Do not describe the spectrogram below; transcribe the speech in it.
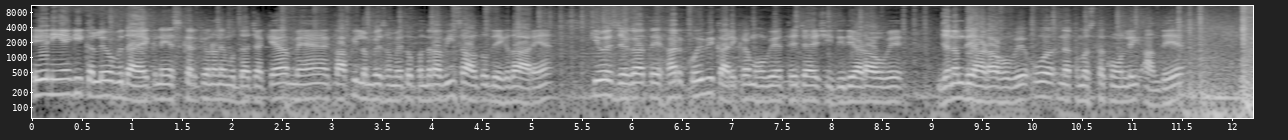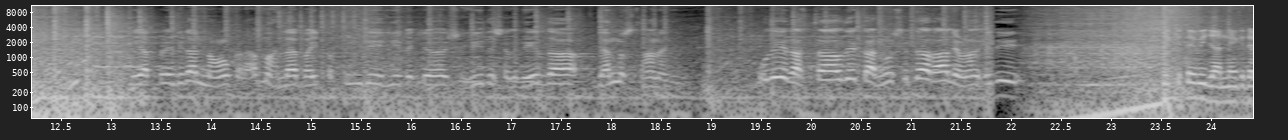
ਇਹ ਨਹੀਂ ਹੈ ਕਿ ਇਕੱਲੇ ਉਹ ਵਿਧਾਇਕ ਨੇ ਇਸ ਕਰਕੇ ਉਹਨਾਂ ਨੇ ਮੁੱਦਾ ਚੱਕਿਆ। ਮੈਂ ਕਾਫੀ ਲੰਬੇ ਸਮੇਂ ਤੋਂ 15-20 ਸਾਲ ਤੋਂ ਦੇਖਦਾ ਆ ਰਿਹਾ ਕਿ ਉਹ ਇਸ ਜਗ੍ਹਾ ਤੇ ਹਰ ਕੋਈ ਵੀ ਕਾਰਜਕ੍ਰਮ ਹੋਵੇ ਇੱਥੇ ਚਾਹੇ ਸ਼ਹੀਦੀ ਦਿਹਾੜਾ ਹੋਵੇ ਜਨਮ ਦਿਹਾੜਾ ਹੋਵੇ ਉਹ ਨਤਮਸਤਕ ਹੋਣ ਲਈ ਆਉਂਦੇ ਆ। ਇਹ ਆਪਣੇ ਜਿਹੜਾ ਨੌ ਘੜਾ ਮਹੱਲਾ ਬਾਈ ਪੱਪੀ ਦੇ ਏਰੀਏ ਵਿੱਚ ਸ਼ਹੀਦ ਸੁਖਦੇਵ ਦਾ ਜਨਮ ਸਥਾਨ ਹੈ ਜੀ। ਉਹਦੇ ਰਸਤਾ ਉਹਦੇ ਘਰ ਨੂੰ ਸਿੱਧਾ ਰਾਹ ਲਿਆਉਣਾ ਸੀ ਜੀ। ਕਿਤੇ ਵੀ ਜਾਂਦੇ ਕਿਤੇ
